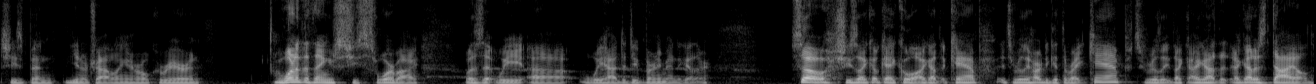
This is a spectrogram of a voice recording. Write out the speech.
she's been you know traveling her whole career, and one of the things she swore by was that we uh we had to do Burning Man together. So she's like, okay, cool. I got the camp. It's really hard to get the right camp. It's really like I got the, I got us dialed.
